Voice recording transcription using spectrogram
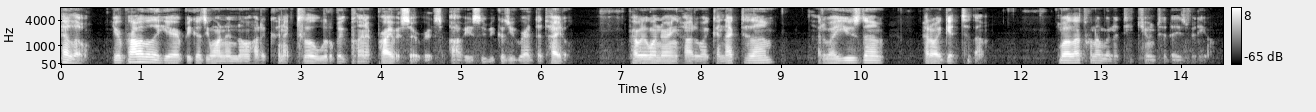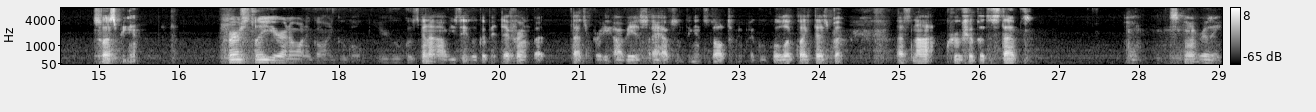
Hello. You're probably here because you want to know how to connect to the Little Big Planet private servers, obviously because you read the title. Probably wondering how do I connect to them? How do I use them? How do I get to them? Well, that's what I'm going to teach you in today's video. So let's begin. Firstly, you're going to want to go on Google. Your Google's going to obviously look a bit different, but that's pretty obvious. I have something installed to make my Google look like this, but that's not crucial to the steps. It's not really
